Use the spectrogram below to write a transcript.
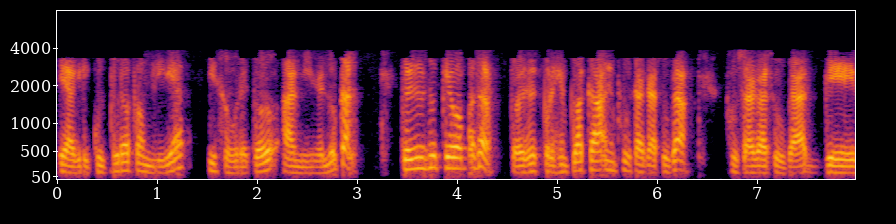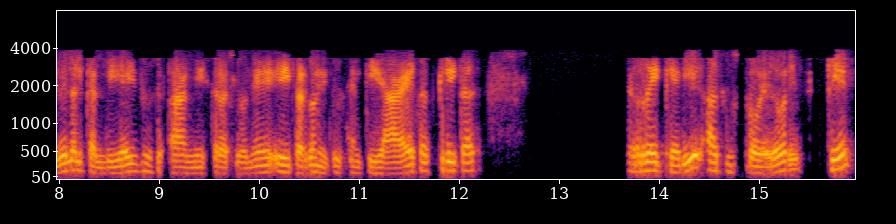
de agricultura familiar y sobre todo a nivel local. Entonces, ¿eso qué va a pasar? Entonces, por ejemplo, acá en Fusagasugá, Fusagasugá debe la alcaldía y sus administraciones, y perdón, y sus entidades adscritas requerir a sus proveedores que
